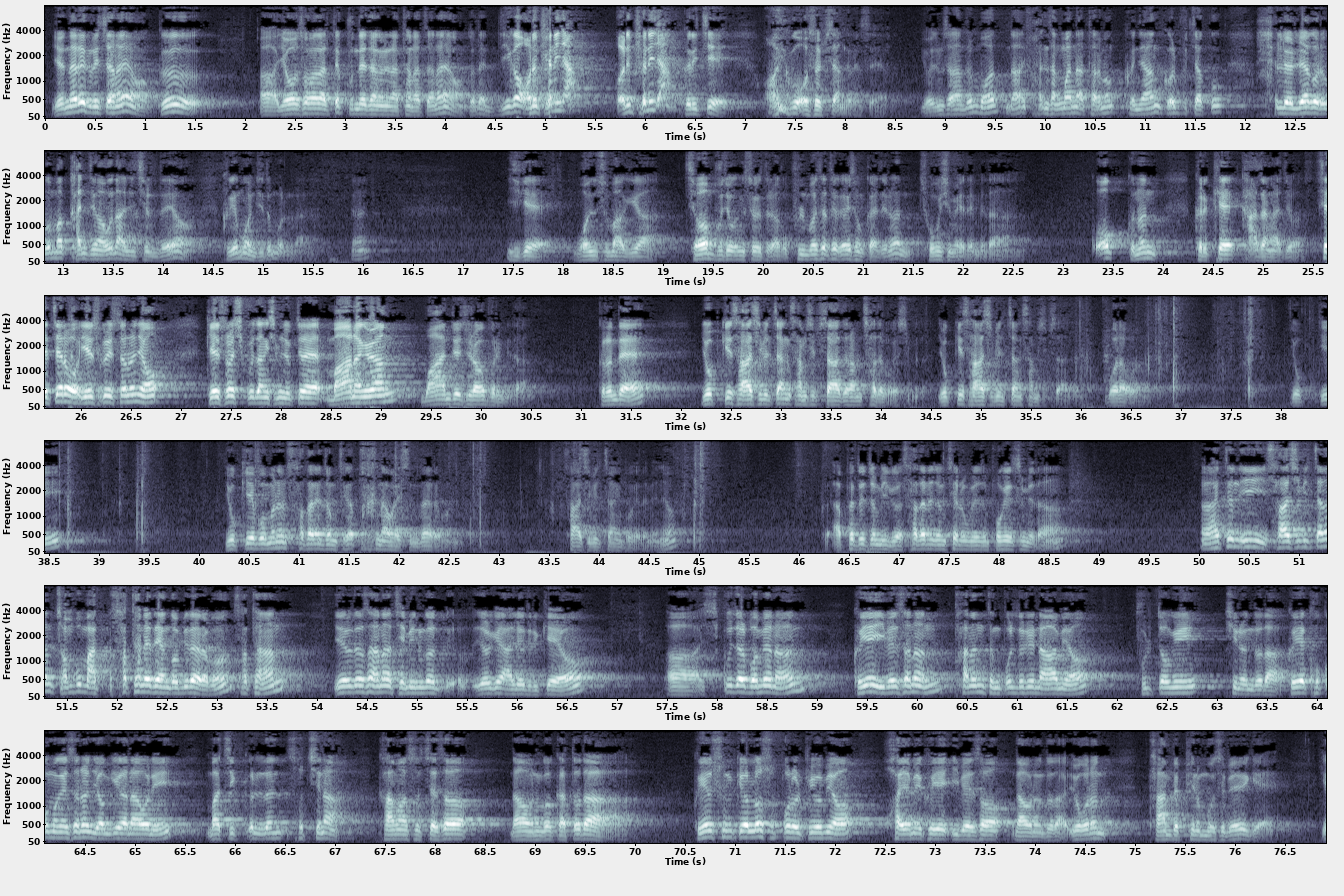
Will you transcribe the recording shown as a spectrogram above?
옛날에 그랬잖아요. 그 아, 여호수아가 갈때 군대장관이 나타났잖아요. 근데 네가 어느 편이냐? 어느 편이냐? 그랬지. 아이고 어설프지 안 그랬어요. 요즘 사람들 뭐, 나 환상만 나타나면 그냥 그걸 붙잡고 할렐루야 그러고 막 간증하고 난리치는데요. 그게 뭔지도 몰라. 요 이게 원수마귀가 저 무조건 속에 들어가고 불못에 들어가기 전까지는 조심해야 됩니다. 꼭 그는 그렇게 가장하죠. 셋째로 예수 그리스도는요, 계수로 19장 16절에 만왕의 왕 완죄주라고 부릅니다. 그런데 욥기 41장 34절 한번 찾아보겠습니다. 욥기 41장 34절 뭐라고 그러나 욥기 욥기에 보면은 사단의 정체가 딱 나와 있습니다, 여러분. 41장에 보게 되면요. 그 앞에도 좀 읽어 사단의 정체를 우리 좀 보겠습니다. 어, 하여튼 이 41장은 전부 사탄에 대한 겁니다, 여러분. 사탄. 예를 들어서 하나 재미있는 것 여러 개 알려드릴게요. 어, 19절 보면은 그의 입에서는 타는 등불들이 나오며 불똥이 튀는도다. 그의 콧구멍에서는 연기가 나오니 마치 끓는 소치나 가마솥에서 나오는 것 같도다. 그의 숨결로 숯불을 피우며 화염이 그의 입에서 나오는도다. 요거는 담배 피는 모습이에요, 이게.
